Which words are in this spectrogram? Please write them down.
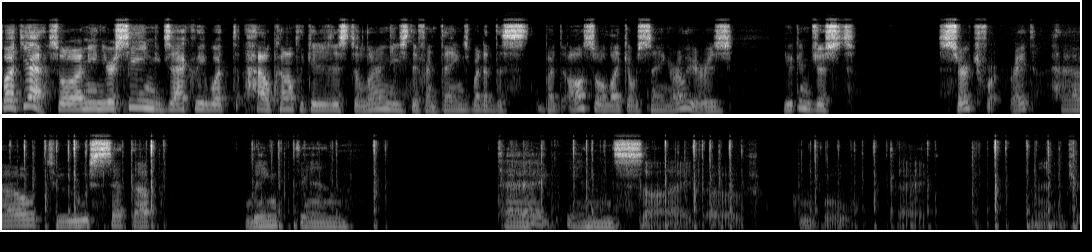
But yeah so I mean you're seeing exactly what how complicated it is to learn these different things but at this but also like I was saying earlier is you can just search for it right? How to set up LinkedIn tag inside of Google Manager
